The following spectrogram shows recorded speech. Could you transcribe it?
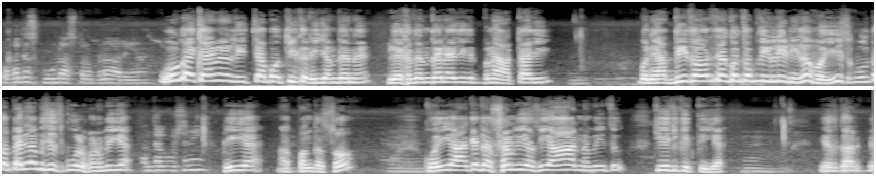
ਉਹ ਕਹਿੰਦੇ ਸਕੂਲ ਹਸਪਤਾਲ ਬਣਾ ਰਹੇ ਆ। ਉਹ ਤਾਂ ਕਹਿੰਦੇ ਲੀਚਾ ਪੋਚੀ ਕਰੀ ਜਾਂਦੇ ਨੇ ਲਿਖ ਦਿੰਦੇ ਨੇ ਜੀ ਬਣਾਤਾ ਜੀ। ਬੁਨਿਆਦੀ ਤੌਰ ਤੇ ਕੋਈ ਤਬਦੀਲੀ ਨਹੀਂ ਨਾ ਹੋਈ। ਸਕੂਲ ਤਾਂ ਪਹਿਲਾਂ ਵੀ ਸੀ ਸਕੂਲ ਹੁਣ ਵੀ ਆ। ਅੰਦਰ ਕੁਛ ਨਹੀਂ? ਠੀਕ ਹੈ ਆਪਾਂ ਨੂੰ ਦੱਸੋ। ਕੋਈ ਆ ਕੇ ਦੱਸਣ ਵੀ ਅਸੀਂ ਆਹ ਨਵੀਂ ਚੀਜ਼ ਕੀਤੀ ਹੈ। ਇਸ ਕਰਕੇ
